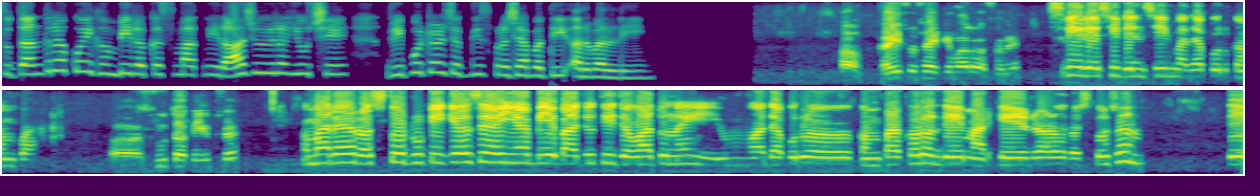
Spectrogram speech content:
સુતંત્ર કોઈ ગંભીર અકસ્માતની રાહ જોઈ રહ્યું છે. રિપોર્ટર જગદીશ પ્રજાપતિ અરવલ્લી. કઈ સોસાયટીમાં રહો છો શ્રી રેસિડેન્સી મદાપુર કંપા. શું તકલીફ છે? અમારે રસ્તો તૂટી ગયો છે અહીંયા બે બાજુથી જવાતું નહીં. માદાપુર કંપા ખરો ને તે માર્કેટ વાળો રસ્તો છે ને તે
